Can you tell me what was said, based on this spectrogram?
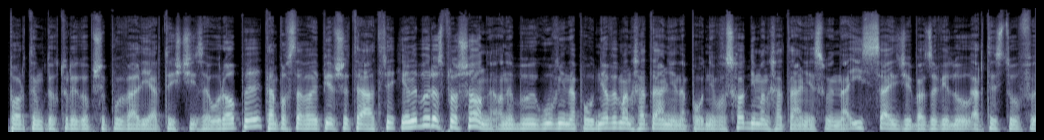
portem, do którego przypływali artyści z Europy. Tam powstawały pierwsze teatry i one były rozproszone. One były głównie na południowym Manhattanie, na południowo-wschodnim Manhattanie, słynna East Side, gdzie bardzo wielu artystów y,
